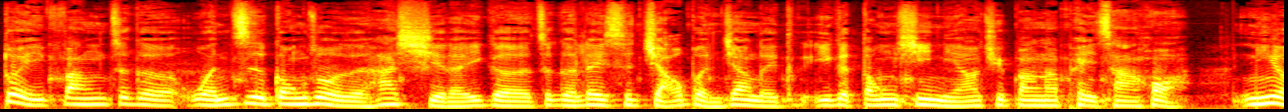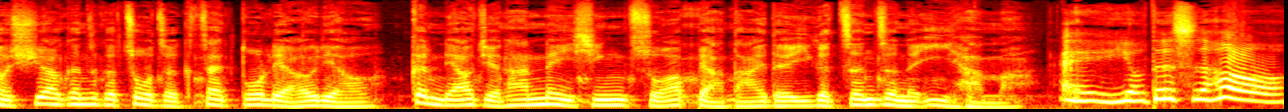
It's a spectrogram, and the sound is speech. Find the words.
对方这个文字工作者，他写了一个这个类似脚本这样的一个东西，你要去帮他配插画。你有需要跟这个作者再多聊一聊，更了解他内心所要表达的一个真正的意涵吗？哎，有的时候，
